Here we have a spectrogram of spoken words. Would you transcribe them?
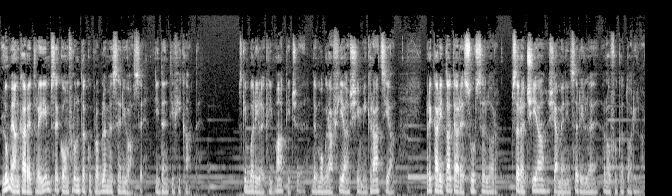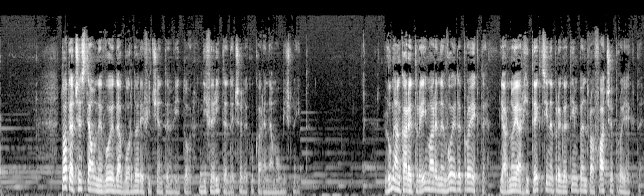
Lumea în care trăim se confruntă cu probleme serioase, identificate. Schimbările climatice, demografia și migrația, precaritatea resurselor, sărăcia și amenințările răufăcătorilor. Toate acestea au nevoie de abordări eficiente în viitor, diferite de cele cu care ne-am obișnuit. Lumea în care trăim are nevoie de proiecte, iar noi arhitecții ne pregătim pentru a face proiecte.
